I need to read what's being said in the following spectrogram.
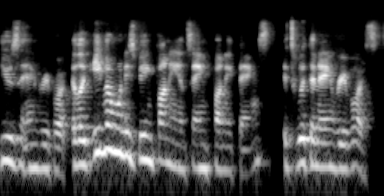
use an angry voice. Like even when he's being funny and saying funny things, it's with an angry voice,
